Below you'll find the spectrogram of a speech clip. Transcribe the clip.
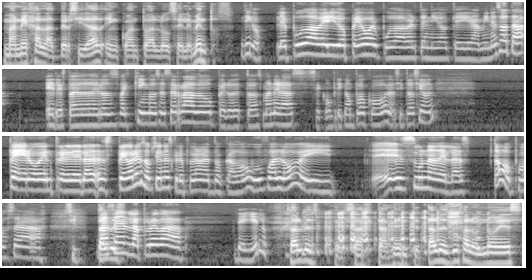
maneja la adversidad en cuanto a los elementos. Digo, le pudo haber ido peor, pudo haber tenido que ir a Minnesota. El estadio de los vikingos es cerrado, pero de todas maneras se complica un poco la situación. Pero entre las peores opciones que le pudieron haber tocado, Buffalo y es una de las top. O sea, va a ser la prueba de hielo. Tal vez, exactamente. tal vez Buffalo no es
